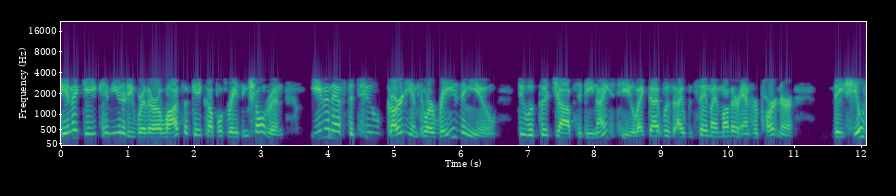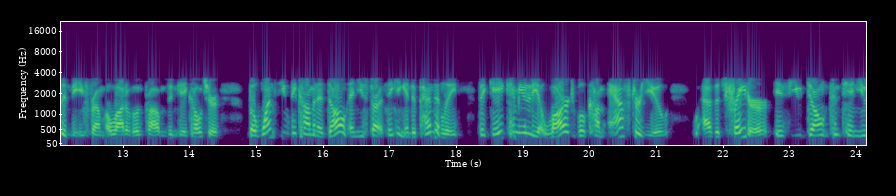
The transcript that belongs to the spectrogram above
In a gay community where there are lots of gay couples raising children, even if the two guardians who are raising you do a good job to be nice to you, like that was, I would say, my mother and her partner, they shielded me from a lot of those problems in gay culture. But once you become an adult and you start thinking independently, the gay community at large will come after you as a traitor if you don't continue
